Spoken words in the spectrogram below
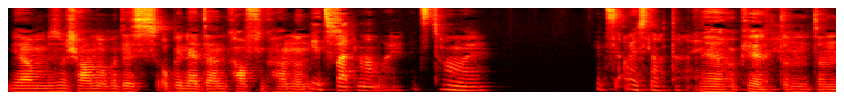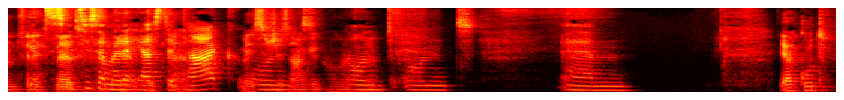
ja, müssen wir schauen, ob man das, ob ich nicht dann kaufen kann und. Jetzt warten wir mal. Jetzt tun wir mal. Jetzt alles nach der Reihe. Ja, okay, dann, dann vielleicht jetzt, nicht. jetzt ist einmal der erste jetzt, äh, Tag Message und, ist angekommen, und, und ähm, Ja, gut,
